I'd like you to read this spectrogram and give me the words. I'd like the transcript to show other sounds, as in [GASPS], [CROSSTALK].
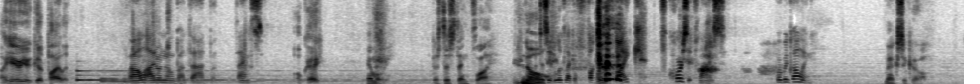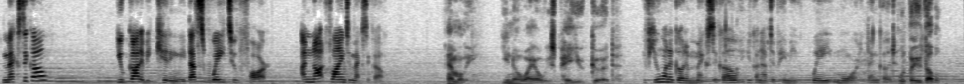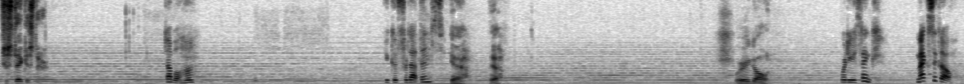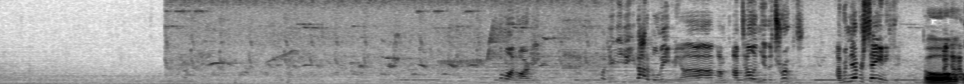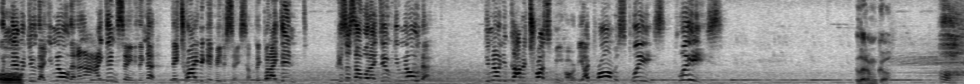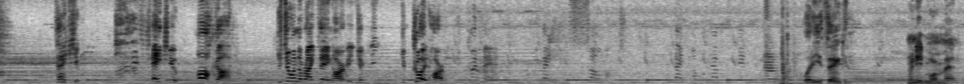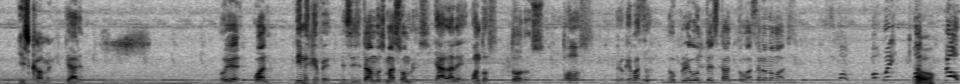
I hear you're a good pilot. Well, I don't know about that, but thanks. Okay. Emily, does this thing fly? No. Does it look like a fucking [LAUGHS] bike? Of course it flies. Where are we going? Mexico. Mexico? You gotta be kidding me. That's way too far. I'm not flying to Mexico. Emily, you know I always pay you good. If you want to go to Mexico, you're gonna have to pay me way more than good. We'll pay you double. Just take us there. Double, huh? You good for that, Vince? Yeah, yeah. Where are you going? Where do you think? Mexico. Telling you the truth. I would never say anything. Oh, I, I would oh. never do that. You know that, and I, I didn't say anything. That, they tried to get me to say something, but I didn't. Because that's not what I do. You know that. You know you've gotta trust me, Harvey. I promise. Please. Please. Let him go. Oh, thank you. [LAUGHS] thank you. Oh, God. You're doing the right thing, Harvey. You're, you're good, Harvey. What are you thinking? We need more men. He's coming. Got it. Oye, Juan. Dime, jefe. Necesitamos más hombres. Ya, dale. ¿Cuántos? Todos. ¿Todos? ¿Pero qué pasa? No preguntes tanto. Hazlo nomás. Whoa, whoa, wait. Oh. No!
